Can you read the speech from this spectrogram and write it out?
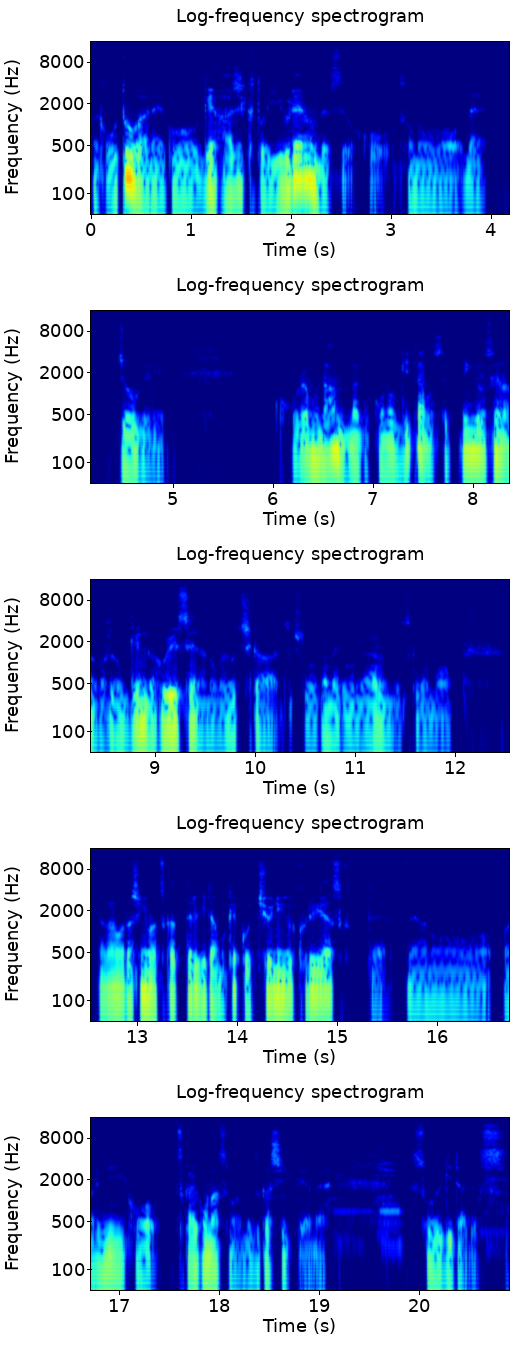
なんか音がね、こう、弦弾くと揺れるんですよ。こう、そのね、上下に。これもなん、なんかこのギターのセッティングのせいなのか、その弦が古いせいなのか、どっちか、ちょっとわかんないところがあるんですけども、だから私今使ってるギターも結構チューニング狂いやすくって、ね、あのー、割にこう、使いこなすのが難しいっていうね、そういうギターです。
